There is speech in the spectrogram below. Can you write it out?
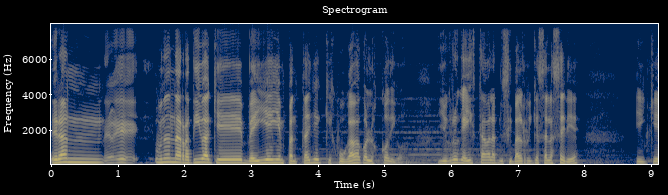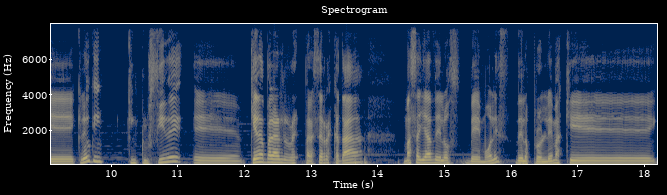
eran eh, una narrativa que veía ahí en pantalla que jugaba con los códigos y yo creo que ahí estaba la principal riqueza de la serie y que creo que, que inclusive eh, queda para, para ser rescatada más allá de los bemoles, de los problemas que,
